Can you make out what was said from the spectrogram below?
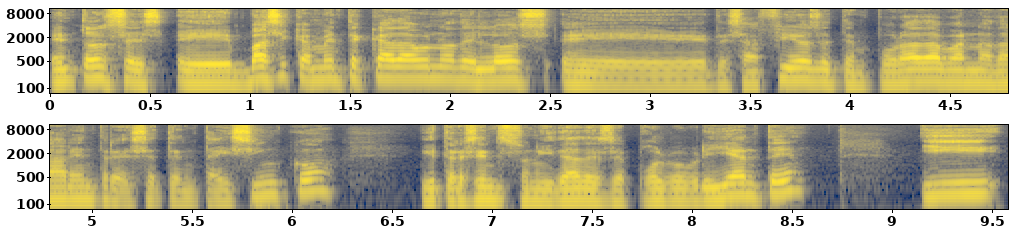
Entonces, eh, básicamente cada uno de los eh, desafíos de temporada van a dar entre 75 y 300 unidades de polvo brillante y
